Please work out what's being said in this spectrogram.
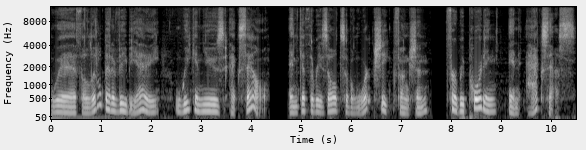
With a little bit of VBA, we can use Excel and get the results of a worksheet function for reporting in Access.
